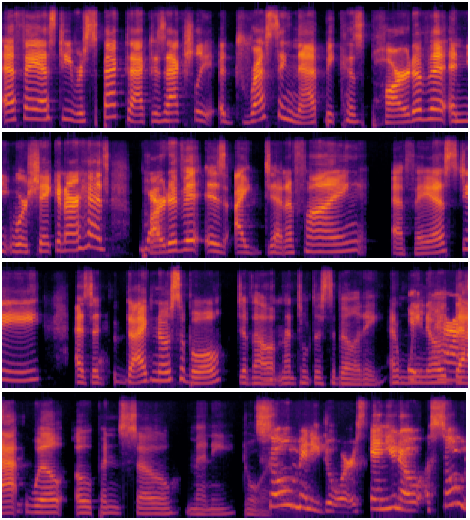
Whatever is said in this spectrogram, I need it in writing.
FASD Respect Act is actually addressing that because part of it, and we're shaking our heads, part yes. of it is identifying FASD as a diagnosable mm-hmm. developmental disability. And we it know that will open so many doors. So many doors. And you know, so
